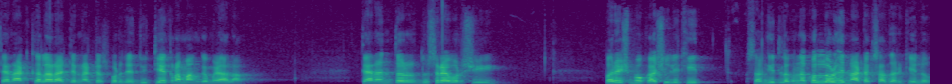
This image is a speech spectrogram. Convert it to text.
त्या नाटकाला राज्य नाट्यस्पर्धेत द्वितीय क्रमांक मिळाला. त्यानंतर दुसऱ्या वर्षी परेश मोकाशी लिखित संगीत लग्नकल्लोळ हे नाटक सादर केलं.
